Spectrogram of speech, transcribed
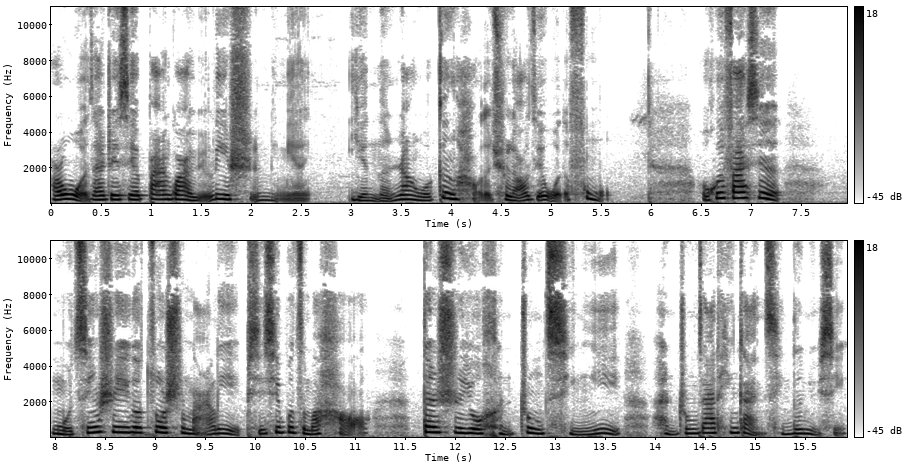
而我在这些八卦与历史里面，也能让我更好的去了解我的父母。我会发现。母亲是一个做事麻利、脾气不怎么好，但是又很重情义、很重家庭感情的女性。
